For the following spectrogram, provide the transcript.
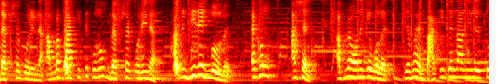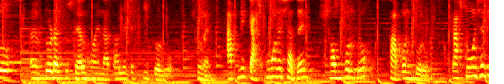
ব্যবসা করি না। আমরা বাকিতে কোনো ব্যবসা করি না। আপনি ডিরেক্ট বলবেন। এখন আসেন, আপনারা অনেকে বলেন যে, ভাই, বাকিতে না নিলে তো প্রোডাক্ট তো সেল হয় না, তাহলে এটা কি করব? শুনেন, আপনি কাস্টমারের সাথে সম্পর্ক স্থাপন করুন। কাস্টমারের সাথে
